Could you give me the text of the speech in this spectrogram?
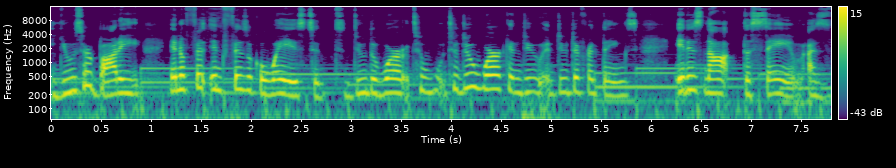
use our body in a, in physical ways to, to do the work to to do work and do and do different things it is not the same as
